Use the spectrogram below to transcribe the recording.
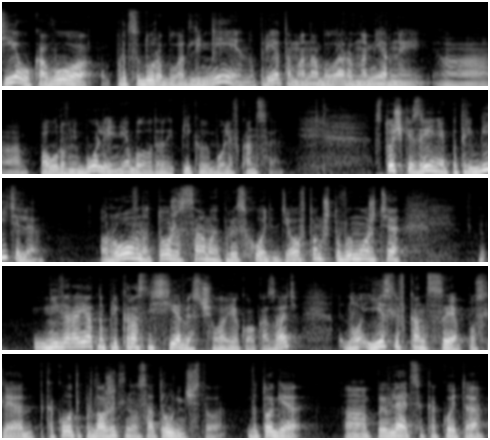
те, у кого процедура была длиннее, но при этом она была равномерной э, по уровню боли и не было вот этой пиковой боли в конце. С точки зрения потребителя ровно то же самое происходит. Дело в том, что вы можете невероятно прекрасный сервис человеку оказать, но если в конце, после какого-то продолжительного сотрудничества, в итоге э, появляется какой-то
